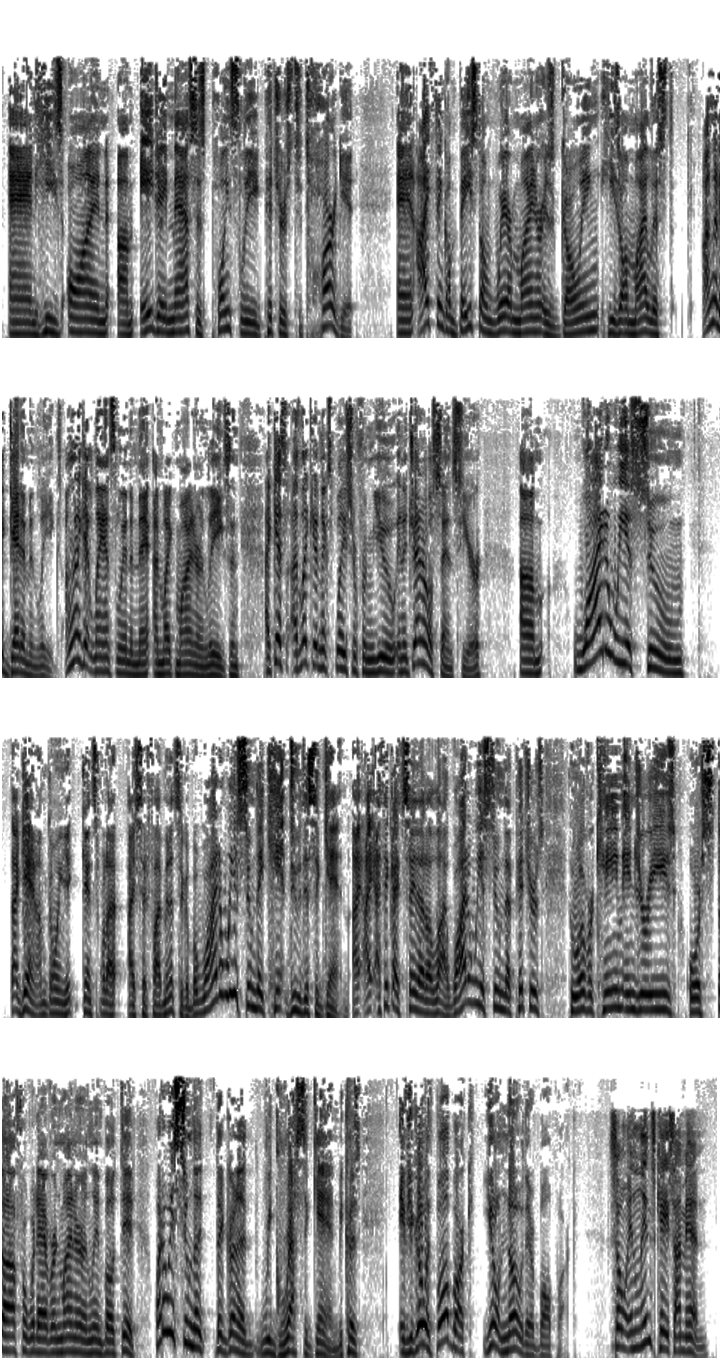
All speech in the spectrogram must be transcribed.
and he's on um, AJ Mass's points league pitchers to target. And I think on based on where Minor is going, he's on my list. I'm going to get him in leagues. I'm going to get Lance Lynn and, Ma- and Mike Minor in leagues. And I guess I'd like an explanation from you in a general sense here. Um, why do we assume? Again, I'm going against what I, I, said five minutes ago, but why do we assume they can't do this again? I, I, I think I'd say that a lot. Why do we assume that pitchers who overcame injuries or stuff or whatever, and Minor and Lynn both did, why do we assume that they're going to regress again? Because if you go with ballpark, you don't know their ballpark. So in Lynn's case, I'm in.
